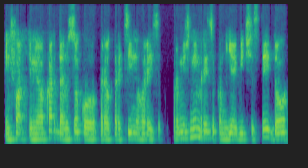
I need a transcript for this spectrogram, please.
інфаркту міокарда високого переопераційного ризику. Проміжним ризиком є від 6 до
